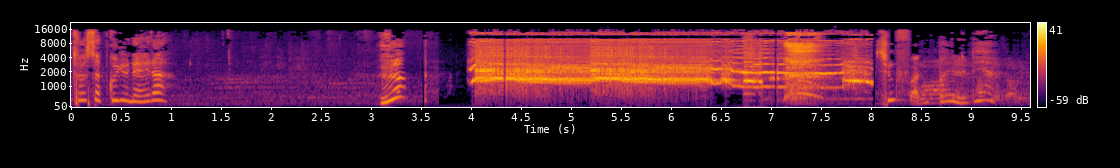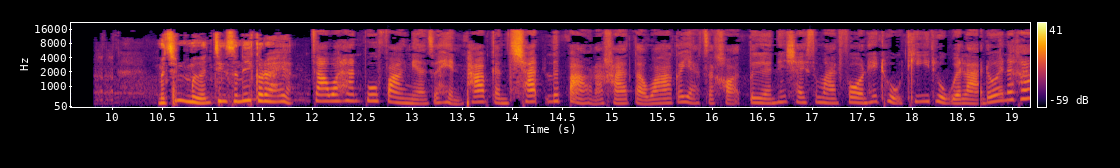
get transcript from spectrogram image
โทรศัพท์กูอยู่ไหนล่ะเฮ้อฉันฝันไปหรือเนี่ย มันฉันเหมือนจริงสนี่ก็ไรอะทราบว่าท่านผู้ฟังเนี่ยจะเห็นภาพกันชัดหรือเปล่านะคะ แต่ว่าก็อยากจะขอเตือนให้ใช้สมาร์ทโฟนให้ถูกที่ถูกเวลาด้วยนะคะ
